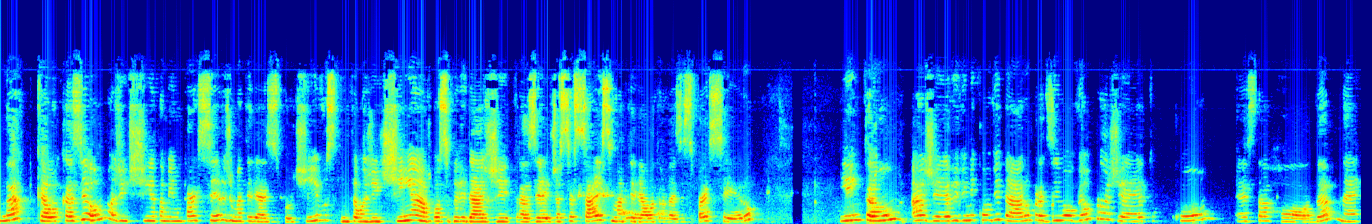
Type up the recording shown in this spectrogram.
naquela ocasião, a gente tinha também um parceiro de materiais esportivos, então a gente tinha a possibilidade de trazer, de acessar esse material através desse parceiro. E então a G e a Vivi me convidaram para desenvolver um projeto com esta roda, né?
